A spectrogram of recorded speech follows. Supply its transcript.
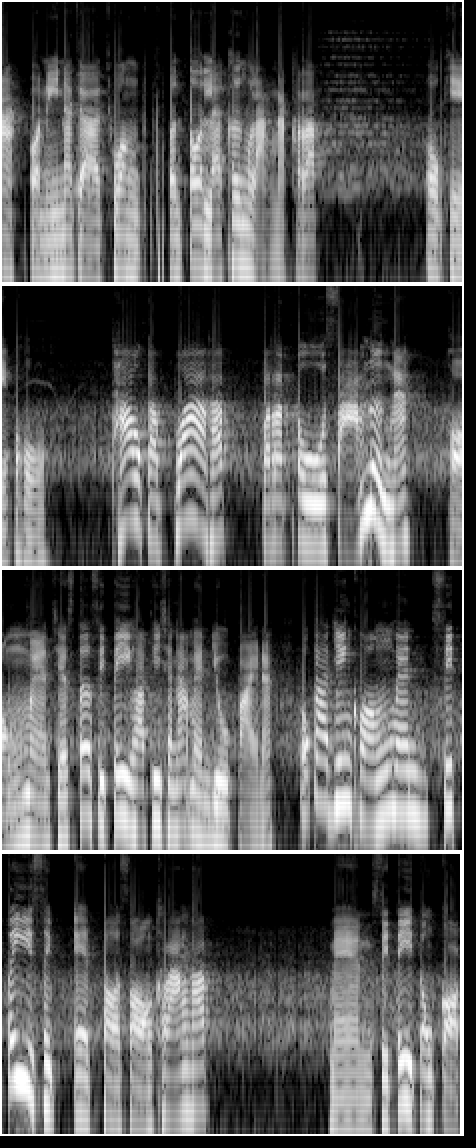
อะอันนี้น่าจะช่วงต้นๆและครึ่งหลังนะครับ โอเคโอ้โหเท่ากับว่าครับ ประตู 3-1 นะ ของแมนเชสเตอร์ซิตี้ครับที่ชนะแมนยูไปนะ โอกาสยิงของแมนซิตี้11 ต่อ 2 ครั้งครับแมนซิตี้ตรงกรอบ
